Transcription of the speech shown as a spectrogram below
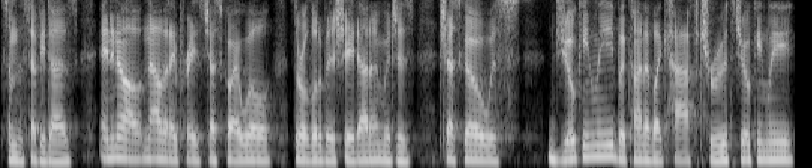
some of the stuff he does. And you know, now that I praise Chesco, I will throw a little bit of shade at him, which is Chesco was jokingly, but kind of like half truth jokingly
